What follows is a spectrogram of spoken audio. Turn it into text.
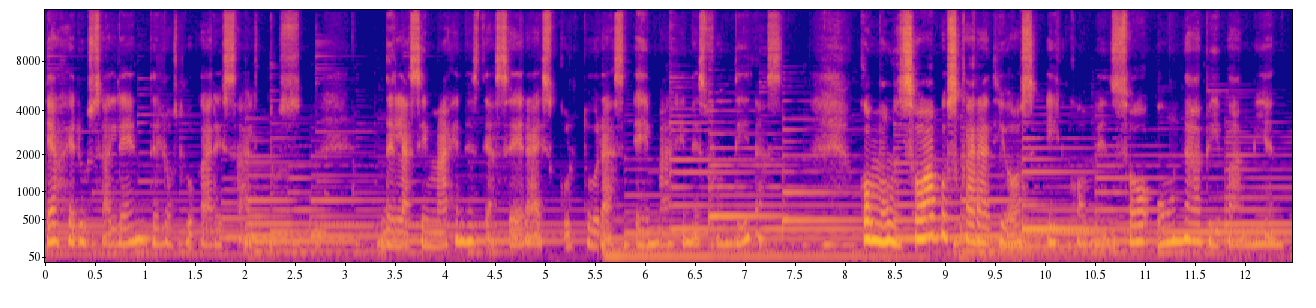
y a Jerusalén de los lugares altos, de las imágenes de acera, esculturas e imágenes fundidas. Comenzó a buscar a Dios y comenzó un avivamiento.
